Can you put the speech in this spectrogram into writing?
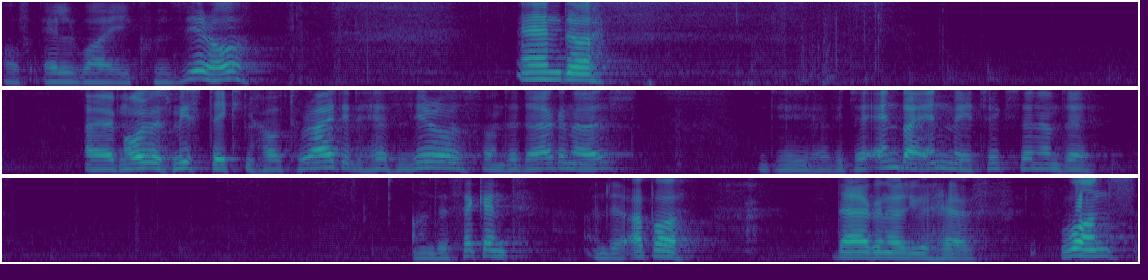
Of Ly equals 0. And uh, I'm always mistaking how to write it. It has zeros on the diagonals. And here you have it, the n by n matrix. Then on the on the second, on the upper diagonal, you have ones,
